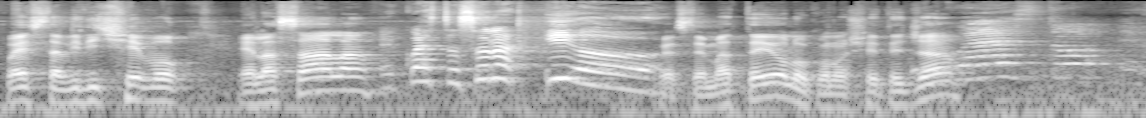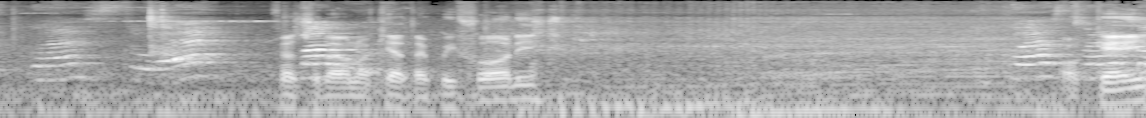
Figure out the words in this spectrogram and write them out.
questa vi dicevo è la sala, E questo sono io. questo è Matteo, lo conoscete già. Questo e questo è. Faccio dare un'occhiata qui fuori. Questo Ok. è Bumblebee.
